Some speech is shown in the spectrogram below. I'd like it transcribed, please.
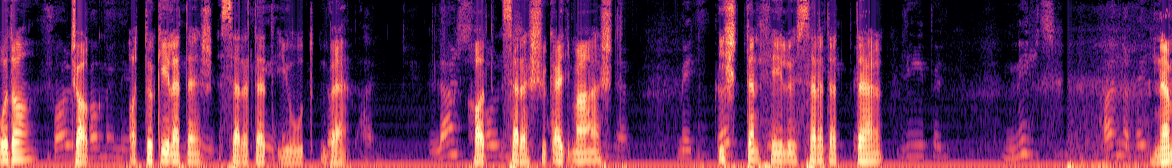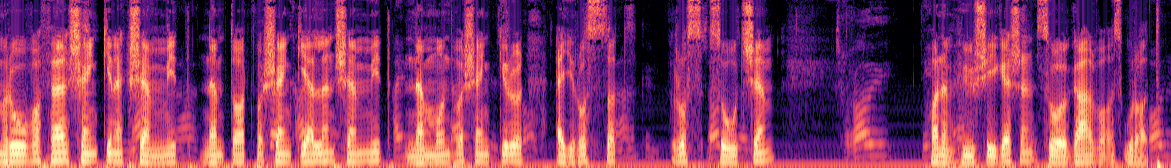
oda csak a tökéletes szeretet jut be. Hadd szeressük egymást Istenfélő szeretettel, nem róva fel senkinek semmit, nem tartva senki ellen semmit, nem mondva senkiről egy rosszat, rossz szót sem, hanem hűségesen szolgálva az Urat,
